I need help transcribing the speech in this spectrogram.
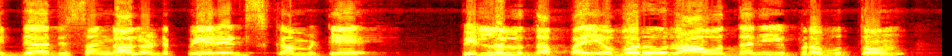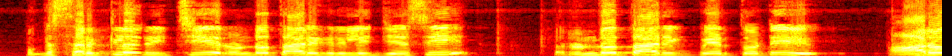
విద్యార్థి సంఘాలు అంటే పేరెంట్స్ కమిటీ పిల్లలు తప్ప ఎవరు రావద్దని ఈ ప్రభుత్వం ఒక సర్క్యులర్ ఇచ్చి రెండో తారీఖు రిలీజ్ చేసి రెండో తారీఖు పేరుతోటి ఆరో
